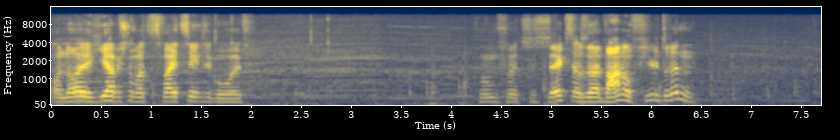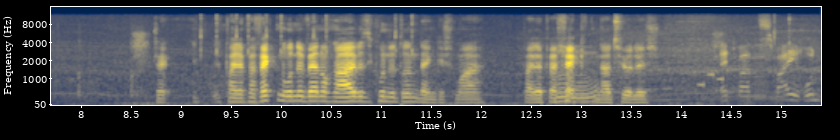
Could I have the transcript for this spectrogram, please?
Oh lol, hier habe ich nochmal zwei Zehntel geholt. 45,6, also da war noch viel drin. Bei der perfekten Runde wäre noch eine halbe Sekunde drin, denke ich mal. Bei der perfekten Mhm. natürlich. Etwa zwei Runden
